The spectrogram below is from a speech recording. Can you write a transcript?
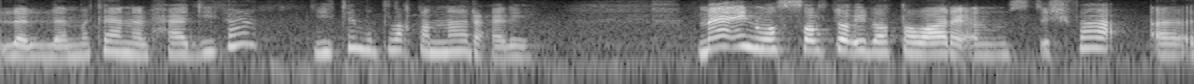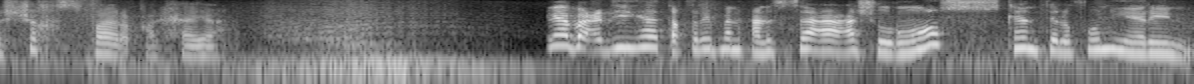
للمكان الحادثة يتم إطلاق النار عليه. ما إن وصلته إلى طوارئ المستشفى الشخص فارق الحياة. هنا بعديها تقريبا على الساعة عشر ونص كان تلفوني يرن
